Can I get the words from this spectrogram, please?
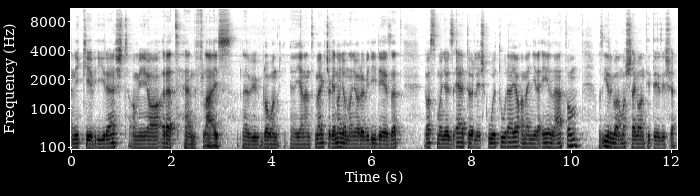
Nick Cave írást, ami a Red Hand Flies nevű blogon jelent meg, csak egy nagyon-nagyon rövid idézet, ő azt mondja, hogy az eltörlés kultúrája, amennyire én látom, az irgalmasság antitézise.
